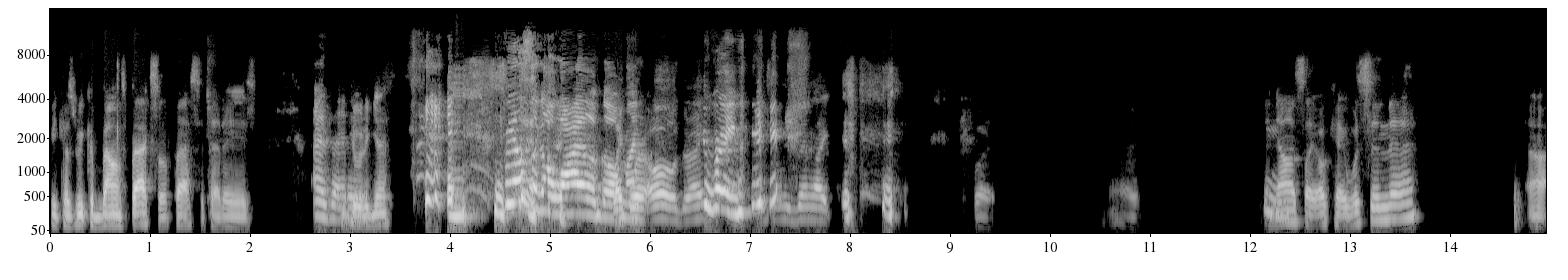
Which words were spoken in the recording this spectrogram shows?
because we could bounce back so fast at that age. At that do it again. Feels like a while ago. like, like we're old, right? Right. We've been like, but yeah. And now it's like, okay, what's in there? Uh,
